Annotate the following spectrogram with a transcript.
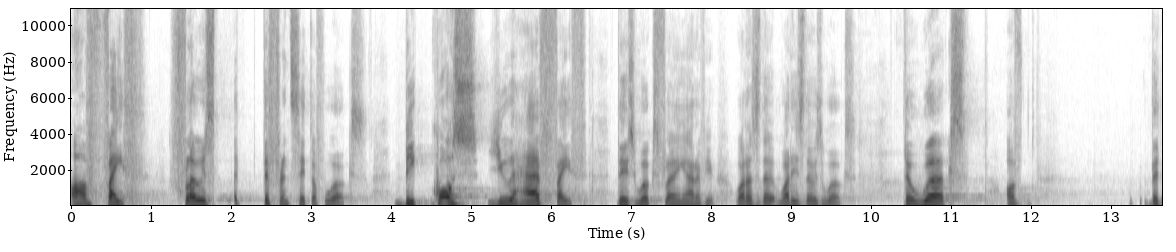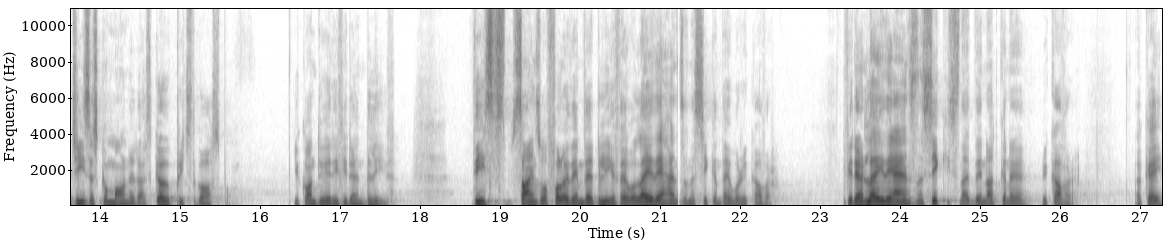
of faith flows a different set of works. Because you have faith, there's works flowing out of you. What is, the, what is those works? The works of that Jesus commanded us go preach the gospel. You can't do it if you don't believe. These signs will follow them that believe. They will lay their hands on the sick and they will recover. If you don't lay their hands on the sick, not, they're not going to recover. Okay?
